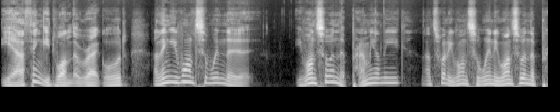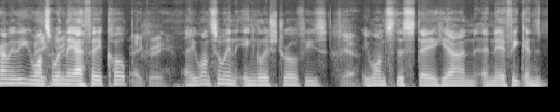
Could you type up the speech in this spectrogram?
yeah, I think he'd want the record. I think he wants to win the. He wants to win the Premier League. That's what he wants to win. He wants to win the Premier League. He I wants to win the FA Cup. I agree. Uh, he wants to win English trophies. Yeah. He wants to stay here, and, and if he can,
